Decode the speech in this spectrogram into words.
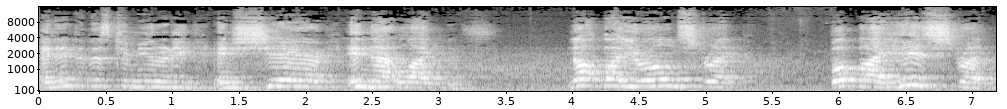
and into this community and share in that likeness. Not by your own strength, but by His strength.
